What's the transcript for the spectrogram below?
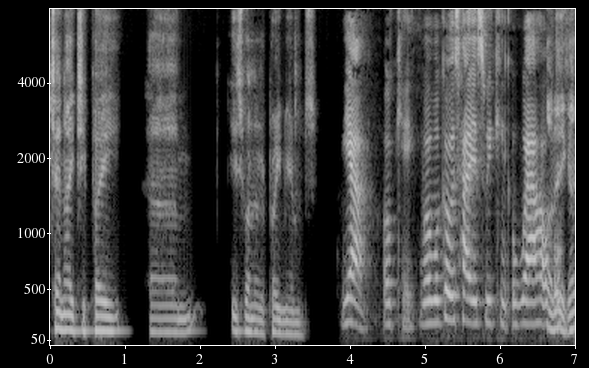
1080p um, is one of the premiums. yeah. Okay. Well, we'll go as high as we can. Wow. Oh, there you go.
